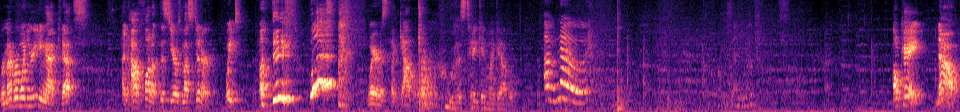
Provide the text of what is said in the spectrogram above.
Remember when you're eating that, cadets. And have fun at this year's mess dinner. Wait, A thief! What? where's the gavel? Who has taken my gavel? Oh no! Okay, now,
